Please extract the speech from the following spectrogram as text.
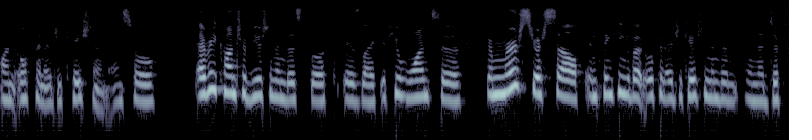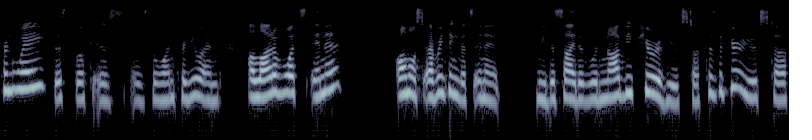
on open education. And so every contribution in this book is like, if you want to immerse yourself in thinking about open education in, the, in a different way, this book is, is the one for you. And a lot of what's in it, almost everything that's in it, we decided would not be peer reviewed stuff because the peer reviewed stuff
